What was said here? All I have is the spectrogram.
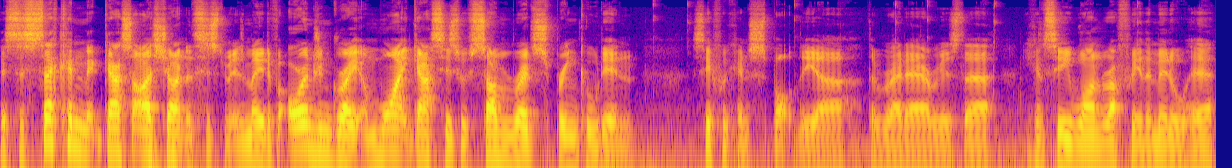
It's the second gas ice giant in the system. It's made of orange and grey and white gases with some red sprinkled in. See if we can spot the uh, the red areas there. You can see one roughly in the middle here.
